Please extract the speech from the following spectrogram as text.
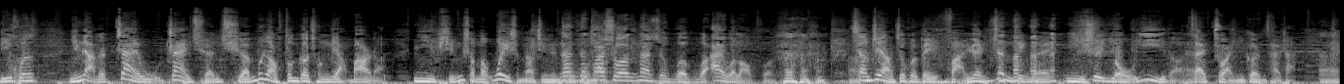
离婚，你们俩的债务债权全部要分割成两半的，你凭什么为什么要精神出户？那那他说那是我我爱我老婆，像这样就会被法院认定为 你是有意的在转移个人财产。哎，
